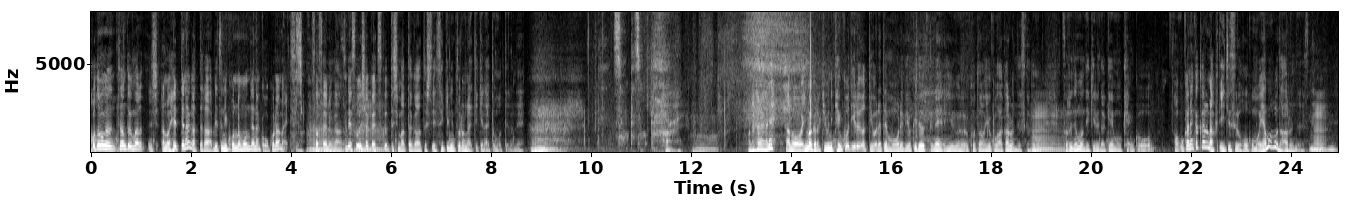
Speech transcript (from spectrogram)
子供がちゃんと生まれあの減ってなかったら別にこんな問題なんか起こらないですよ、うん、支える側。でそういう社会作ってしまった側として責任取らないといけないと思ってるんで、うん、そうかそうか、はい、なかなかねあの今から急に健康でいるよって言われても俺病気だよってねいうことはよくわかるんですけど、それでもできるだけもう健康お金かからなくて維持する方法も山ほどあるんでですね、うん、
